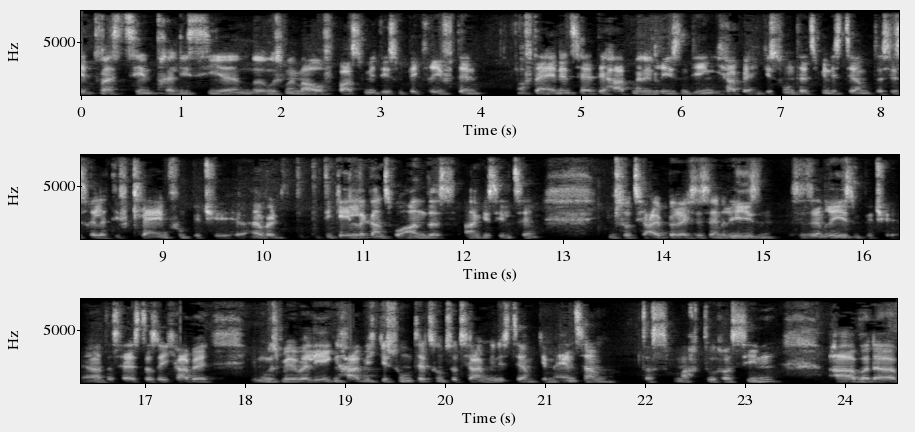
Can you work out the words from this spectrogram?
etwas zentralisieren. Da muss man immer aufpassen mit diesem Begriff, denn auf der einen Seite hat man ein Riesending. Ich habe ein Gesundheitsministerium, das ist relativ klein vom Budget her, weil die Gelder ganz woanders angesiedelt sind. Im Sozialbereich ist ein Riesen, das ist ein Riesenbudget. Ja. Das heißt also, ich habe, ich muss mir überlegen, habe ich Gesundheits- und Sozialministerium gemeinsam? Das macht durchaus Sinn. Aber da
